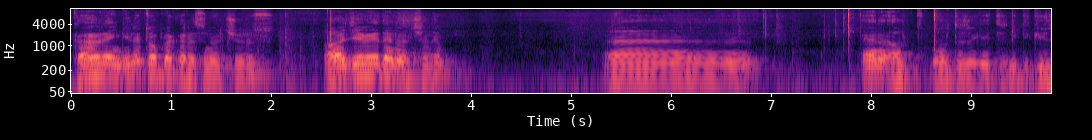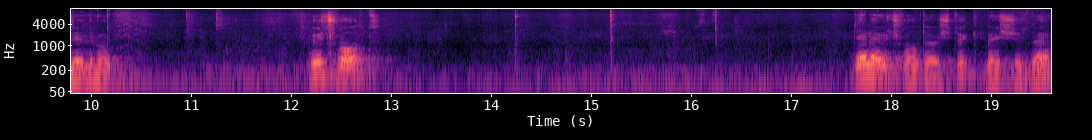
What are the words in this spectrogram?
Kahverengi ile toprak arasını ölçüyoruz. ACV'den ölçelim. Ee, en alt voltaja getirdik. 250 volt. 3 volt. Gene 3 volt ölçtük. 500'de.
